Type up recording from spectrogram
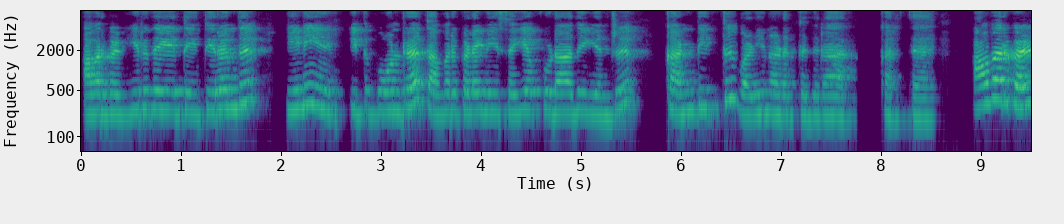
அவர்கள் இருதயத்தை திறந்து இனி இது போன்ற தவறுகளை நீ செய்யக்கூடாது என்று கண்டித்து வழி நடத்துகிறார் கர்த்தர். அவர்கள்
